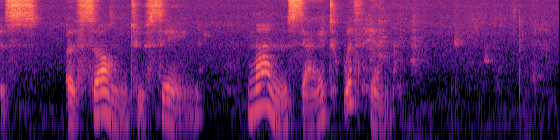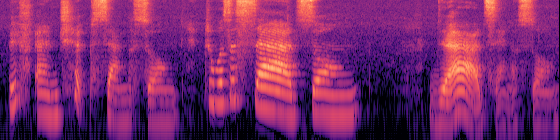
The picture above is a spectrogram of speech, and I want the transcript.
a, a song to sing. Mum sang it with him. Biff and Chip sang a song. It was a sad song. Dad sang a song.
